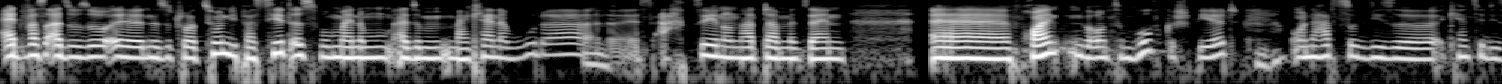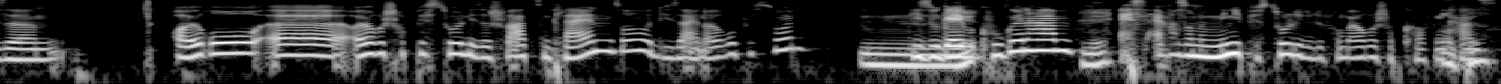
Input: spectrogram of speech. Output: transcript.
etwas, also so äh, eine Situation, die passiert ist, wo meine, also mein kleiner Bruder Mhm. ist 18 und hat da mit seinen äh, Freunden bei uns im Hof gespielt Mhm. und hat so diese, kennst du diese Euro, äh, Euro-Shop-Pistolen, diese schwarzen kleinen so, diese 1-Euro-Pistolen? Die so gelbe Nee. Kugeln haben. Nee. Es ist einfach so eine Mini-Pistole, die du vom Euroshop kaufen Okay. kannst.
